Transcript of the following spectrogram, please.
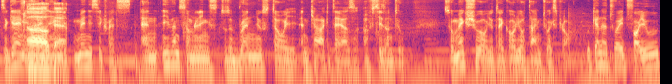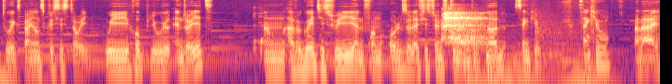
The game is Oh, hiding okay. many secrets and even some links to the brand new story and characters of Season 2. So make sure you take all your time to explore. We cannot wait for you to experience Chris's story. We hope you will enjoy it. Um, have a great history, and from all the Life is Strange team at Dontnod, thank you. Thank you. Bye bye.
